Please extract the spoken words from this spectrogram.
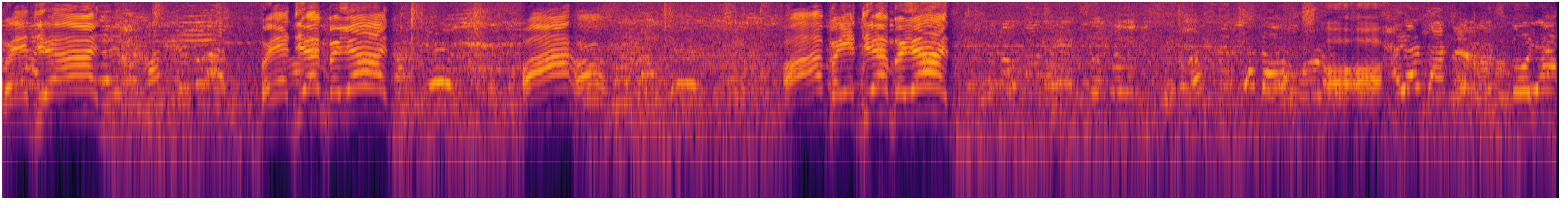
Bayad yan! Bayad yan, bayad! Ha? Ha? Bayad yan, bayad! Oo. Ayan, masterpiece ko yan.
